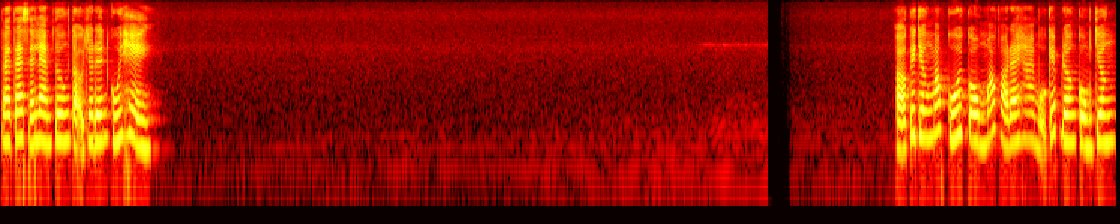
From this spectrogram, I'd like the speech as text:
Và ta sẽ làm tương tự cho đến cuối hàng. Ở cái chân móc cuối cùng móc vào đây hai mũi kép đơn cùng chân.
